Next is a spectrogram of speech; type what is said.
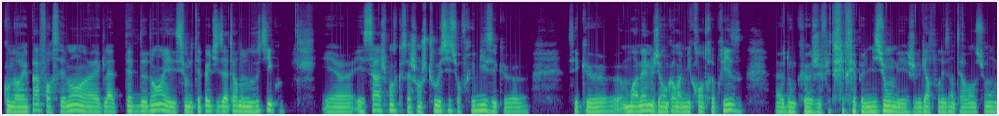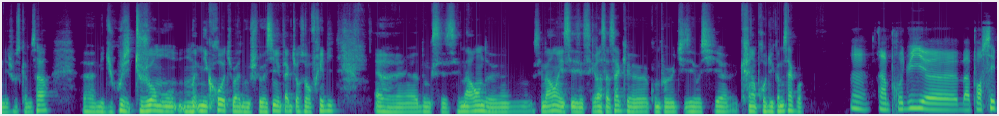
qu'on n'aurait pas forcément avec la tête dedans et si on n'était pas utilisateur de nos outils quoi. Et, euh, et ça je pense que ça change tout aussi sur Freebie c'est que c'est que moi-même j'ai encore ma micro-entreprise euh, donc euh, je fais très très peu de missions mais je le garde pour des interventions des choses comme ça mais du coup j'ai toujours mon, micro tu vois donc je fais aussi mes factures sur Freebie donc c'est marrant de c'est marrant et c'est grâce à ça que qu'on peut utiliser aussi créer un produit comme ça quoi mmh. un produit bah, pensé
